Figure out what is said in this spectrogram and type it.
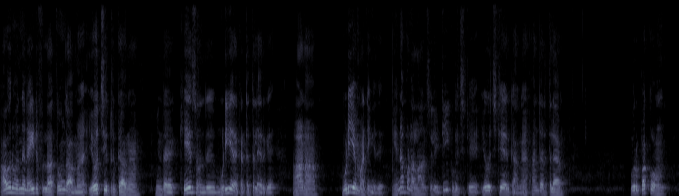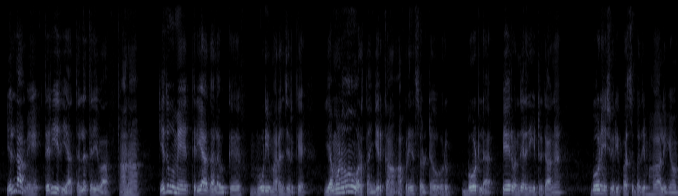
அவர் வந்து நைட்டு ஃபுல்லாக தூங்காமல் யோசிச்சிட்ருக்காங்க. இந்த கேஸ் வந்து முடியிற கட்டத்தில் இருக்குது ஆனால் முடிய மாட்டேங்குது. என்ன பண்ணலாம்னு சொல்லி டீ குடிச்சிட்டு யோசிச்சுட்டே இருக்காங்க. அந்த இடத்துல ஒரு பக்கம் எல்லாமே தெரியுதியா? தெல்ல தெளிவா. ஆனால் எதுவுமே தெரியாத அளவுக்கு மூடி மறைஞ்சிருக்கு. எவனோ ஒருத்தன் இருக்கான் அப்படின்னு சொல்லிட்டு ஒரு போர்டில் பேர் வந்து எழுதிக்கிட்டு இருக்காங்க. புவனேஸ்வரி பசுபதி மகாலிங்கம்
